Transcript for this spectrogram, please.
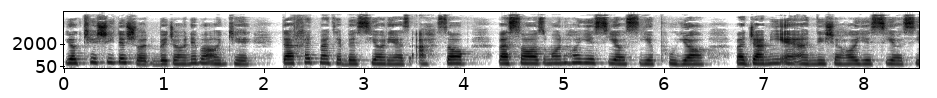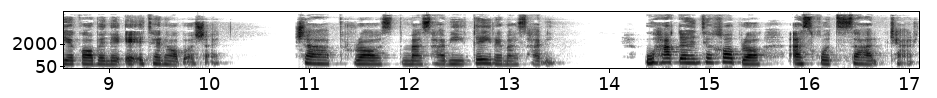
یا کشیده شد به جانب آنکه در خدمت بسیاری از احزاب و سازمانهای سیاسی پویا و جمیع اندیشه های سیاسی قابل اعتنا باشد. چپ، راست، مذهبی، غیر مذهبی. او حق انتخاب را از خود سلب کرد.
